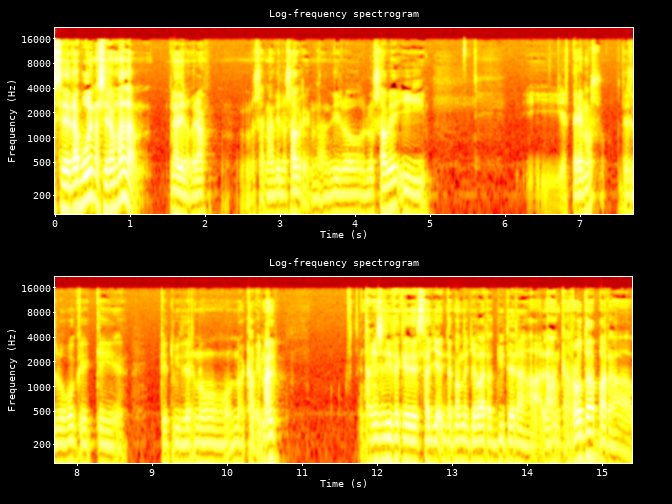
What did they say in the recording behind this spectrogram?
¿Será buena? ¿Será mala? Nadie lo verá. O sea, nadie lo sabe. Nadie lo, sabe y, esperemos, desde luego, que, que, Twitter no, no acabe mal. También se dice que está intentando llevar a Twitter a la bancarrota para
